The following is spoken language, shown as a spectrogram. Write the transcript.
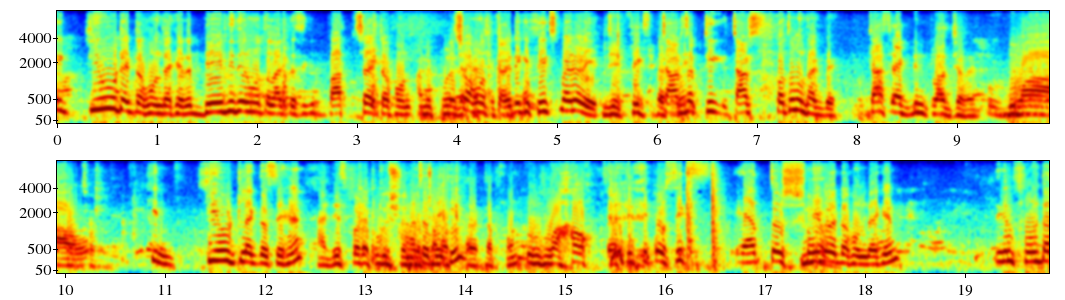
এই কিউট একটা ফোন দেখেন বেবিদের মতো লাগতেছে কি বাচ্চা একটা ফোন আমি দেখাচ্ছি। চমৎকার এটা কি ফিক্স ব্যাটারি জি ফিক্স চার্জার ঠিক চার্জ কতক্ষণ থাকবে? চার্জ একদিন প্লাস যাবে ওয়াও কি কিউট লাগতেছে হ্যাঁ? হ্যাঁ ডিসপ্লেটা খুবই সুন্দর আচ্ছা। চমৎকার একটা ফোন ওয়াও ট্রিপল সিক্স এত সুন্দর একটা ফোন দেখেন। দেখেন ফোনটা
